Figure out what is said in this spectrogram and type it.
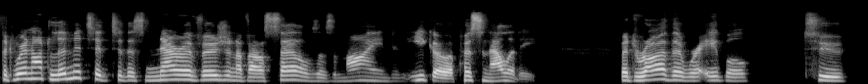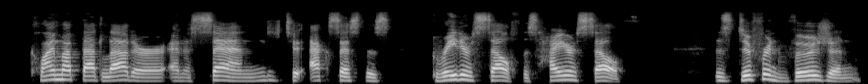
But we're not limited to this narrow version of ourselves as a mind, an ego, a personality, but rather we're able to climb up that ladder and ascend to access this greater self, this higher self, this different version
